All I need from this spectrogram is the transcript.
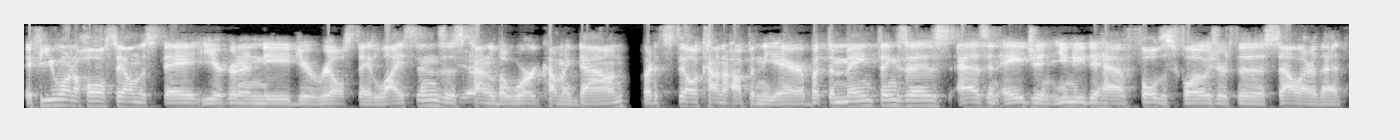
If you want to wholesale in the state, you're going to need your real estate license. Is Yep. kind of the word coming down, but it's still kind of up in the air. But the main things is, as an agent, you need to have full disclosure to the seller that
